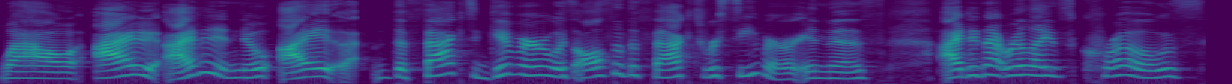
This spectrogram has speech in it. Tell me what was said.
Wow, I I didn't know I uh, the fact giver was also the fact receiver in this. I did not realize crows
